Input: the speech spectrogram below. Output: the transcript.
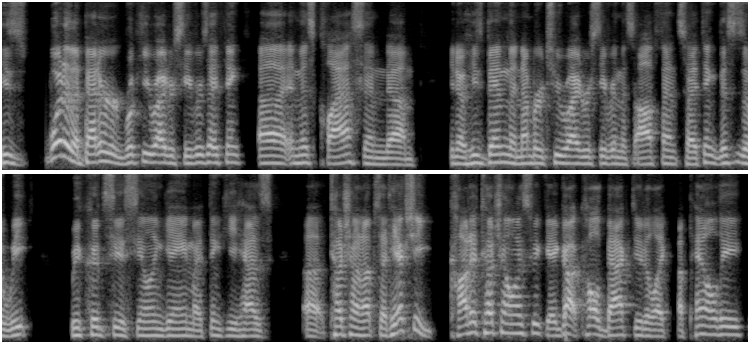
he's one of the better rookie wide receivers, I think, uh, in this class. And um, you know, he's been the number two wide receiver in this offense. So I think this is a week we could see a ceiling game. I think he has a touchdown upset. He actually caught a touchdown last week. It got called back due to like a penalty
